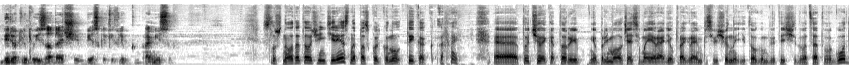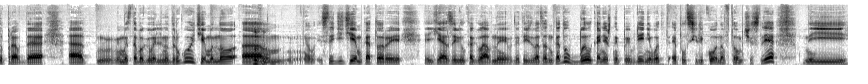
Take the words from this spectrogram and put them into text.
берет любые задачи без каких-либо компромиссов. Слушай, ну вот это очень интересно, поскольку, ну, ты как Э, тот человек, который принимал участие в моей радиопрограмме, посвященной итогам 2020 года. Правда, а, мы с тобой говорили на другую тему, но угу. среди тем, которые я заявил как главные в 2020 году, было, конечно, появление вот Apple Silicon в том числе. И,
